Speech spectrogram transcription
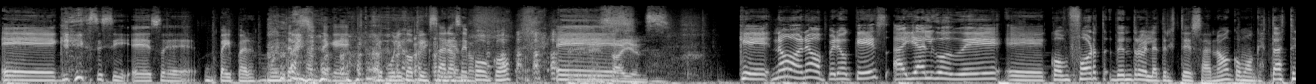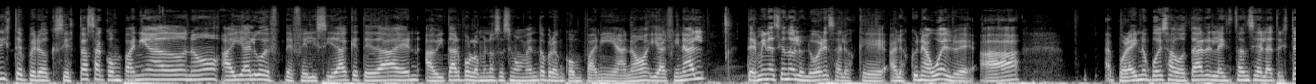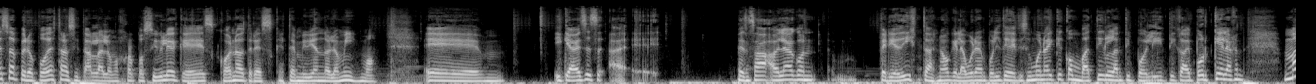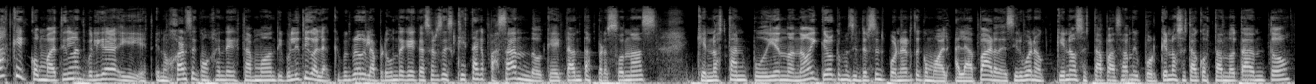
Eh, que, sí, sí, es eh, un paper muy interesante que, que publicó Pixar hace poco. Eh, Science. Que no, no, pero que es, hay algo de eh, confort dentro de la tristeza, ¿no? Como que estás triste, pero si estás acompañado, ¿no? Hay algo de, felicidad que te da en habitar por lo menos ese momento, pero en compañía, ¿no? Y al final termina siendo los lugares a los que, a los que una vuelve, a por ahí no puedes agotar la instancia de la tristeza, pero podés transitarla lo mejor posible, que es con otros que estén viviendo lo mismo. Eh, y que a veces eh, pensaba, hablaba con periodistas, ¿no? Que laburan en política y dicen, bueno, hay que combatir la antipolítica. ¿Y por qué la gente? Más que combatir la antipolítica y enojarse con gente que está en modo antipolítico, la, creo que la pregunta que hay que hacerse es qué está pasando, que hay tantas personas que no están pudiendo, ¿no? Y creo que es más interesante ponerte como a, a la par, decir, bueno, ¿qué nos está pasando y por qué nos está costando tanto?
